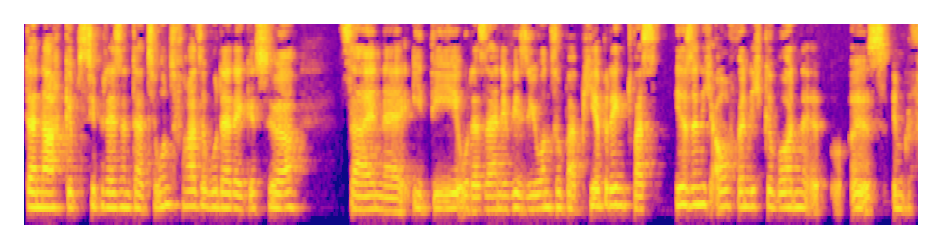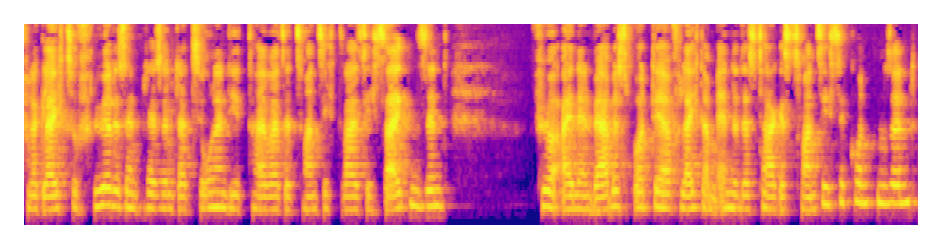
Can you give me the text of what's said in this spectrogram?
Danach gibt's die Präsentationsphase, wo der Regisseur seine Idee oder seine Vision zu Papier bringt, was irrsinnig aufwendig geworden ist im Vergleich zu früher. Das sind Präsentationen, die teilweise 20, 30 Seiten sind für einen Werbespot, der vielleicht am Ende des Tages 20 Sekunden sind.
